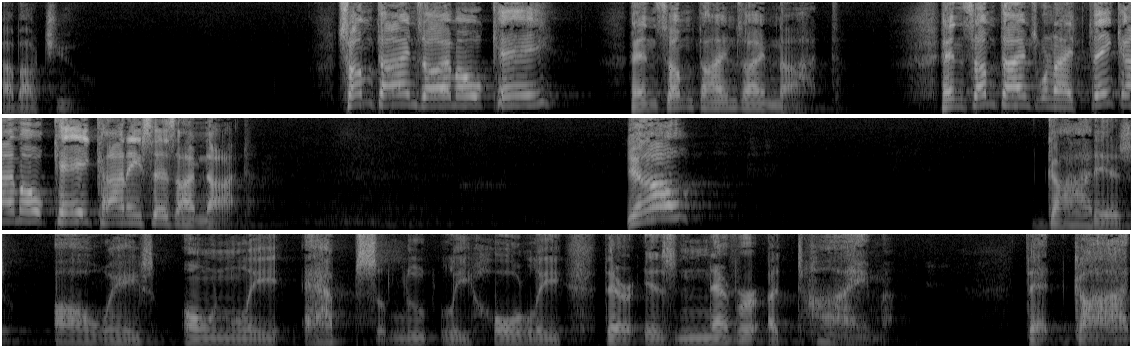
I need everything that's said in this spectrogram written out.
How about you? Sometimes I'm okay, and sometimes I'm not. And sometimes when I think I'm okay, Connie says I'm not. You know? God is always only absolutely holy. There is never a time that God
